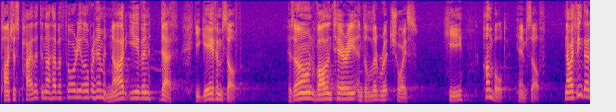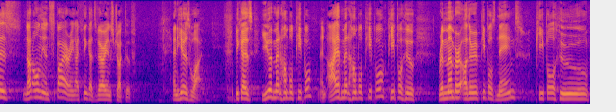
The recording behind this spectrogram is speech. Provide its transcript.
Pontius Pilate did not have authority over him, not even death. He gave himself his own voluntary and deliberate choice. He humbled himself. Now, I think that is not only inspiring, I think that's very instructive. And here's why. Because you have met humble people, and I have met humble people, people who remember other people's names, people who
